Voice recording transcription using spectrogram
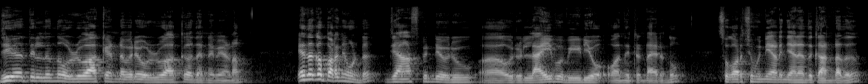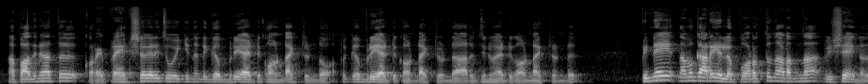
ജീവിതത്തിൽ നിന്ന് ഒഴിവാക്കേണ്ടവരെ ഒഴിവാക്കുക തന്നെ വേണം. എന്നൊക്കെ പറഞ്ഞുകൊണ്ട് ജാസ്മിന്റെ ഒരു ഒരു ലൈവ് വീഡിയോ വന്നിട്ടുണ്ടായിരുന്നു. സോ കുറച്ച് മുന്നെയാണ് ഞാനത് കണ്ടത്. അപ്പോൾ അതിനകത്ത് കുറേ പ്രേക്ഷകർ ചോദിക്കുന്നുണ്ട് ഗബ്രിയായിട്ട് കോൺടാക്റ്റ് ഉണ്ടോ? അപ്പോൾ ഗബ്രിയായിട്ട് കോൺടാക്റ്റ് ഉണ്ട് അർജുനുമായിട്ട് കോൺടാക്റ്റ് ഉണ്ട്. പിന്നെ നമുക്കറിയാമല്ലോ പുറത്ത് നടന്ന വിഷയങ്ങൾ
